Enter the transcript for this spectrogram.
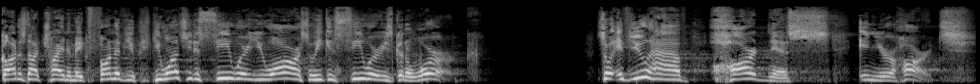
God is not trying to make fun of you. He wants you to see where you are so he can see where he's going to work. So if you have hardness in your heart,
